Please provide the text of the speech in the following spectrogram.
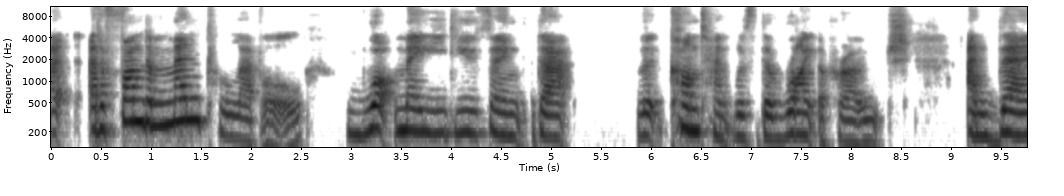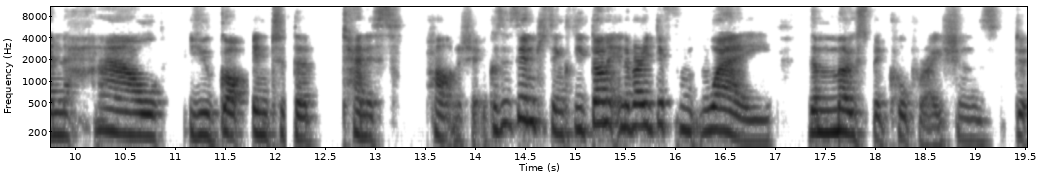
at, at a fundamental level what made you think that the content was the right approach and then how you got into the tennis partnership? Because it's interesting because you've done it in a very different way than most big corporations do,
